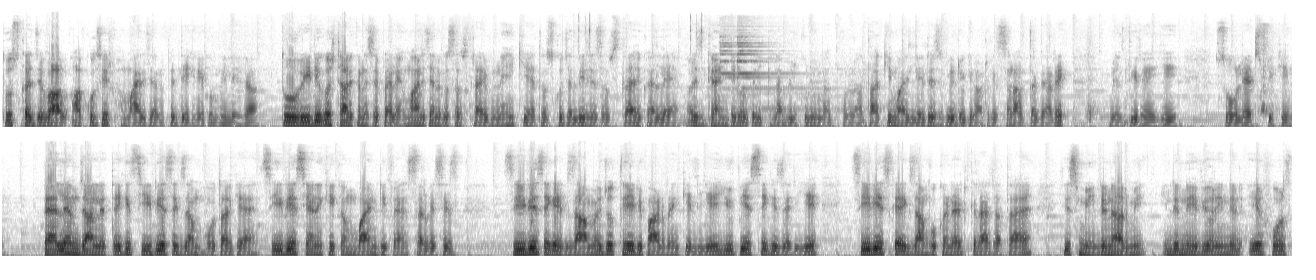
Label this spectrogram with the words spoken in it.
तो उसका जवाब आपको सिर्फ़ हमारे चैनल पे देखने को मिलेगा। तो वीडियो को स्टार्ट करने से पहले, हमारे चैनल को सब्सक्राइब नहीं किया तो उसको जल्दी से सब्सक्राइब कर लें और इस घंटे को क्लिक करना बिल्कुल भी मत भूलना, ताकि हमारी लेटेस्ट वीडियो की नोटिफिकेशन आप तक डायरेक्ट मिलती रहेगी। सो लेट्स बिगिन पहले हम जान लेते हैं कि सी एग्ज़ाम होता क्या है। सी यानी कि कंबाइंड डिफेंस सर्विसेज़ CDS एक एग्ज़ाम है जो थ्री डिपार्टमेंट के लिए यूपीएससी के ज़रिए CDS का एग्ज़ाम को कंडक्ट कराया जाता है, जिसमें इंडियन आर्मी, इंडियन नेवी और इंडियन एयरफोर्स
